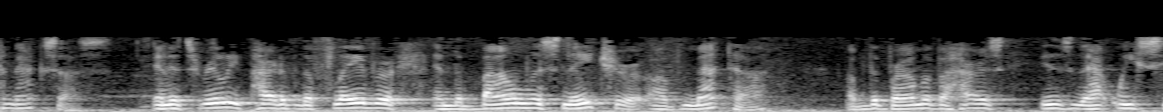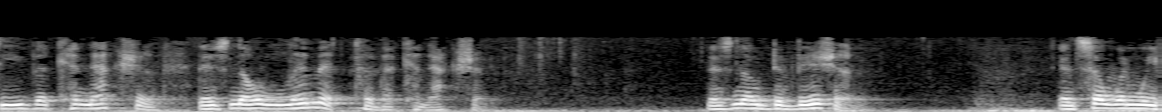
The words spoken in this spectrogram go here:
connects us. And it's really part of the flavor and the boundless nature of metta, of the Brahma Viharas, is that we see the connection. There's no limit to the connection. There's no division. And so when we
